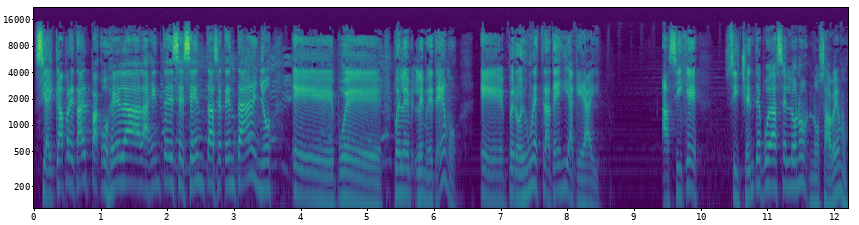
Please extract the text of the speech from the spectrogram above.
si hay que apretar para coger a la gente de 60, 70 años, eh, pues, pues le, le metemos. Eh, pero es una estrategia que hay. Así que si Chente puede hacerlo o no, no sabemos,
